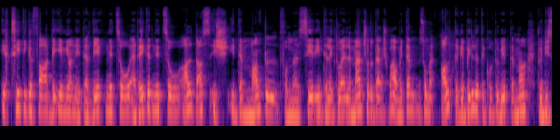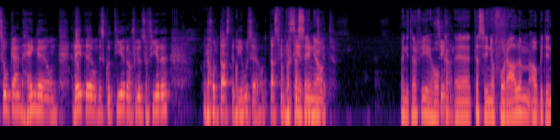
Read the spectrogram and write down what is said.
ich sehe die Gefahr bei ihm ja nicht. Er wirkt nicht so, er redet nicht so. All das ist in dem Mantel von einem sehr intellektuellen Mensch, wo du denkst, wow, mit dem so einem alten, gebildeten, kultivierten Mann würde ich so gern hängen und reden und diskutieren und philosophieren. Und dann kommt das dabei raus. Und das finde ich sehr sind ja- beängstigend. Wenn ich darf hier hocken, Sicher. äh, das sind ja vor allem auch bei den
